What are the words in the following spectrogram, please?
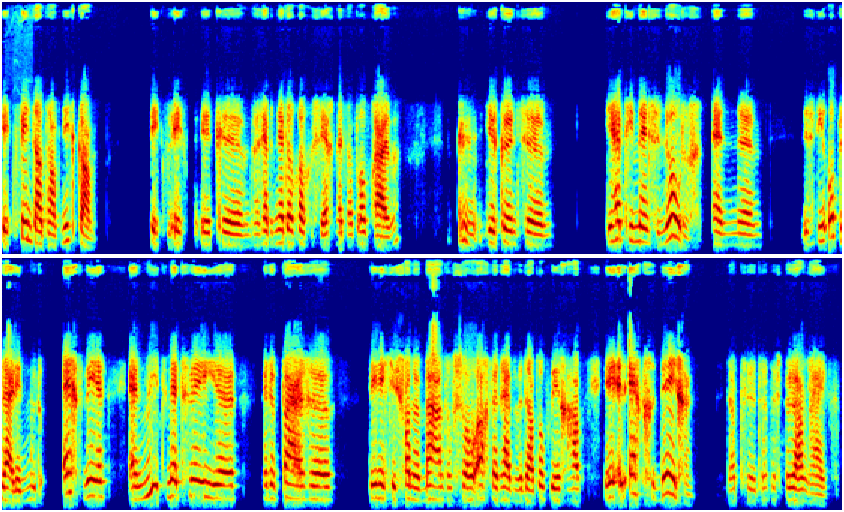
ik vind dat dat niet kan. Ik, ik, ik, uh, dat heb ik net ook al gezegd met dat opruimen. je kunt, uh, je hebt die mensen nodig. En uh, dus die opleiding moet echt weer, en niet met twee, met een paar dingetjes van een maand of zo, ach, dan hebben we dat ook weer gehad. Nee, en echt gedegen. Dat, dat is belangrijk.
